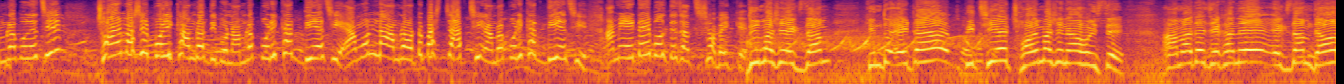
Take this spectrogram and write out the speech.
আমরা বলেছি, ছয় মাসের পরীক্ষা আমরা দিব না। আমরা পরীক্ষা দিয়েছি। এমন না, আমরা অটোপাস চাচ্ছি না। আমরা পরীক্ষা দিয়েছি। আমি এটাই বলতে চাচ্ছি সবাইকে। দুই মাসের এক্সাম কিন্তু এটা পিছিয়ে ছয় মাসে নেওয়া হয়েছে। আমাদের যেখানে এক্সাম দেওয়া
